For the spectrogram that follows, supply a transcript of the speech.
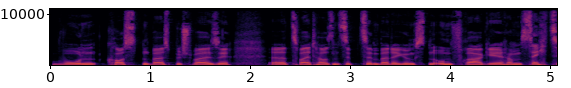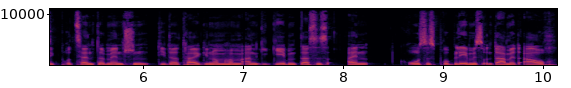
Wohnkosten beispielsweise. Äh, 2017 bei der jüngsten Umfrage haben 60 Prozent der Menschen, die da teilgenommen haben, angegeben, dass es ein großes Problem ist und damit auch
